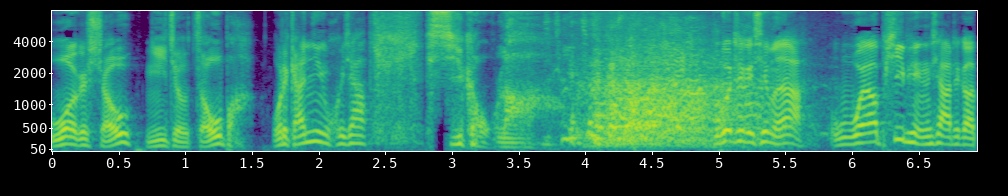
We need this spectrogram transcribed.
握个手，你就走吧，我得赶紧回家洗狗了。不过这个新闻啊，我要批评一下这个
